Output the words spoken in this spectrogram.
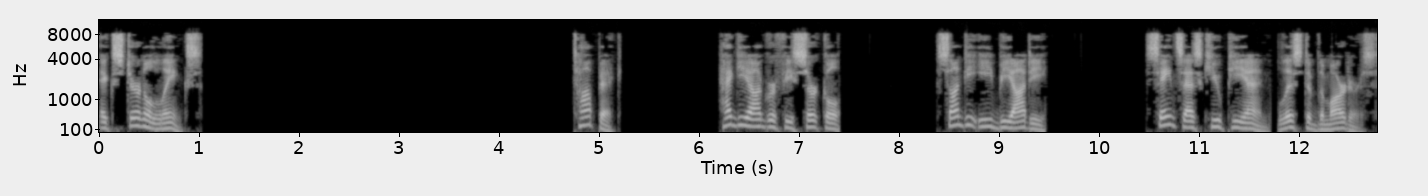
External links. Hagiography Circle Santi e Beati. Saints SQPN – List of the martyrs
